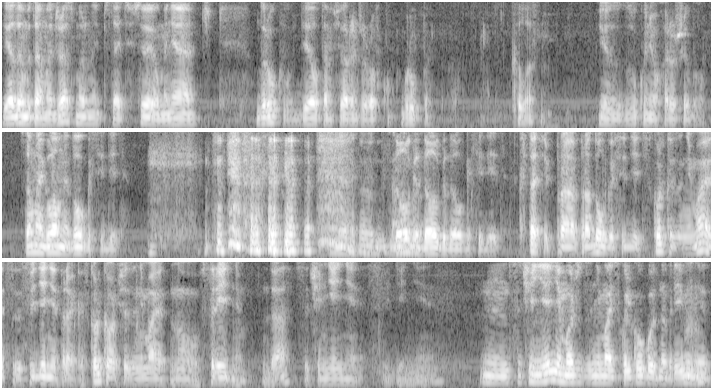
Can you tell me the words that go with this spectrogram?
Я думаю, там и джаз можно писать, все, и у меня друг делал там всю аранжировку группы. Классно. И звук у него хороший был. Самое главное, долго сидеть. Долго-долго-долго сидеть. Кстати, про, про долго сидеть. Сколько занимает сведение трека? Сколько вообще занимает, ну, в среднем, да? Сочинение, сведение. Сочинение может занимать сколько угодно времени.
